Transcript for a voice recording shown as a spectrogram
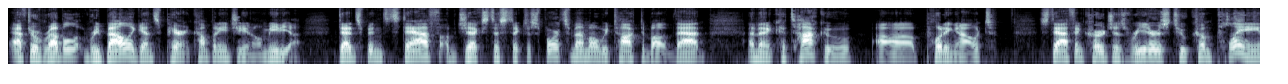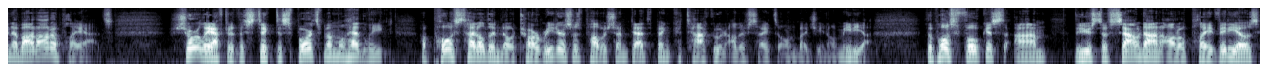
After rebel, rebel against parent company GNO Media. Deadspin staff objects to stick to sports memo. We talked about that. And then Kotaku uh, putting out staff encourages readers to complain about autoplay ads. Shortly after the stick to sports memo had leaked, a post titled A Note to Our Readers was published on Deadspin, Kotaku, and other sites owned by GNO Media. The post focused on the use of sound on autoplay videos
